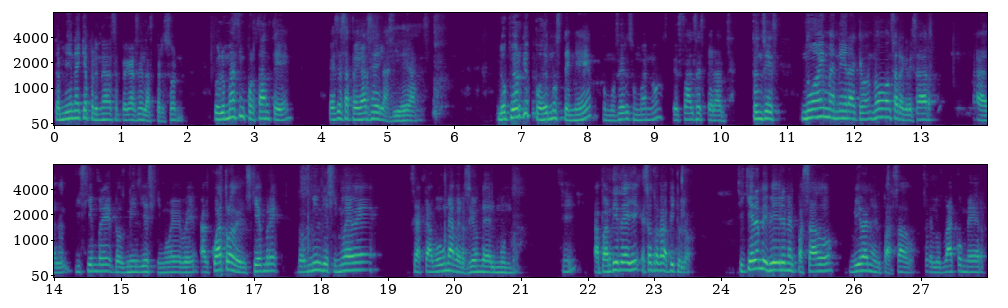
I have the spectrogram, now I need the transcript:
También hay que aprender a desapegarse de las personas. Pero lo más importante es desapegarse de las ideas. Lo peor que podemos tener como seres humanos es falsa esperanza. Entonces, no hay manera que no vamos a regresar al diciembre 2019, al 4 de diciembre 2019, se acabó una versión del mundo. ¿sí? A partir de ahí es otro capítulo. Si quieren vivir en el pasado, vivan en el pasado. Se los va a comer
